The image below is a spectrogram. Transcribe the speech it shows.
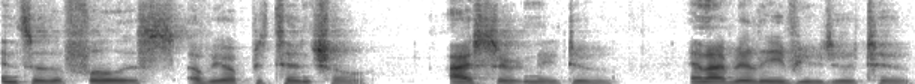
into the fullest of your potential? I certainly do, and I believe you do too.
